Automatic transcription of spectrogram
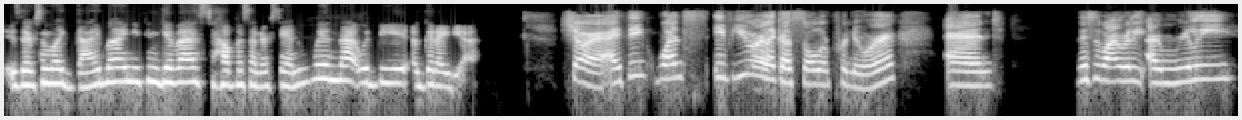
is there some like guideline you can give us to help us understand when that would be a good idea? Sure. I think once if you are like a solopreneur and this is why I really I really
